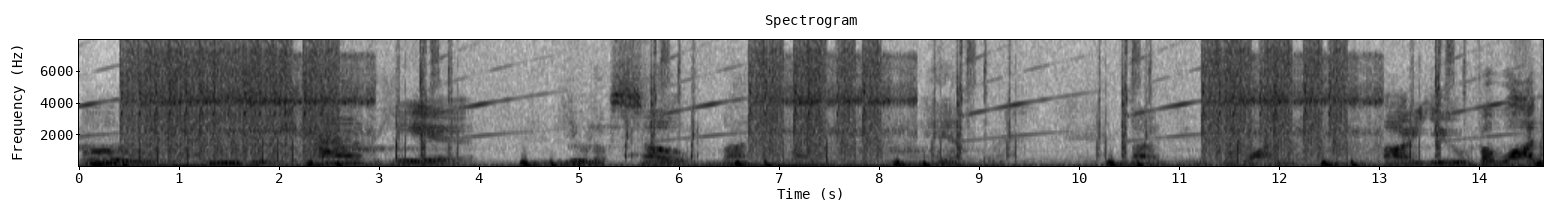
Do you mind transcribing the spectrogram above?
Oh, who do we have here? You look so much. Are you the one? Are you the one?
